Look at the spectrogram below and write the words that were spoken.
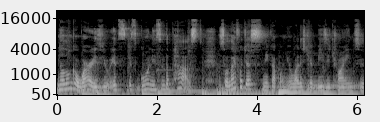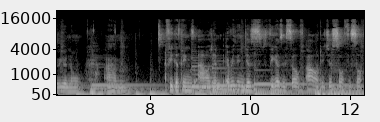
no longer worries you. It's it's gone. It's in the past. So life will just sneak up on you while you're busy trying to you know um, figure things out. And everything just figures itself out. It just sorts itself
